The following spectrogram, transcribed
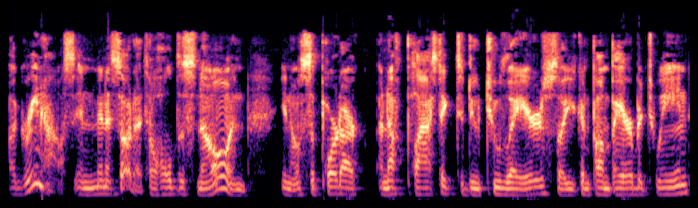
a greenhouse in Minnesota to hold the snow and you know support our enough plastic to do two layers so you can pump air between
